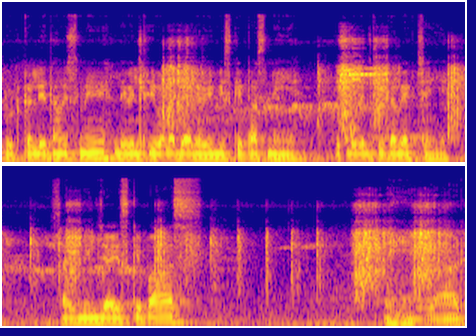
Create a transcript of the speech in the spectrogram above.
लूट कर लेता हूँ इसमें। लेवल थ्री वाला बैग अभी भी इसके पास नहीं है। एक लेवल थ्री का बैग चाहिए। शायद मिल जाए इसके पास नहीं यार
